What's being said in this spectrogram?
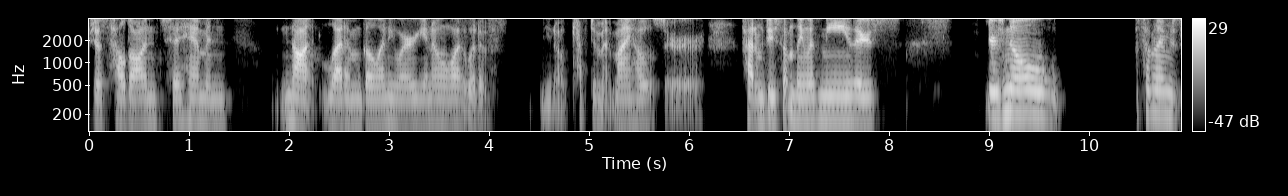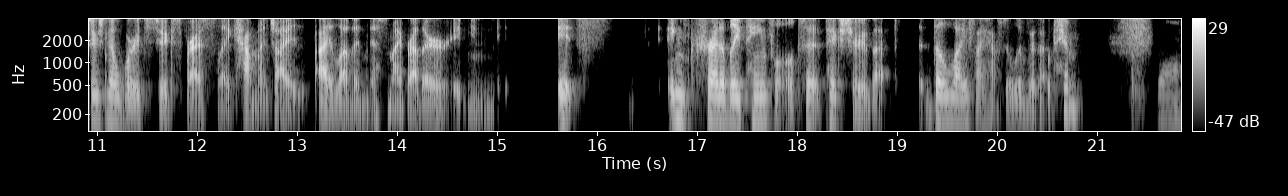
just held on to him and not let him go anywhere. You know, I would have, you know, kept him at my house or had him do something with me. There's, there's no, sometimes there's no words to express like how much I, I love and miss my brother. I mean, it's incredibly painful to picture that the life I have to live without him. Yeah,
